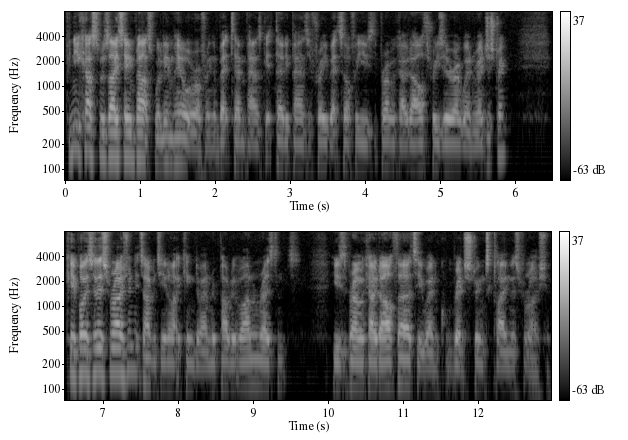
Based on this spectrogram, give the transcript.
For new customers 18 plus, William Hill are offering a bet £10, get £30 in free bets offer. Use the promo code R30 when registering. Key points for this promotion it's open to United Kingdom and Republic of Ireland residents. Use the promo code R30 when registering to claim this promotion.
